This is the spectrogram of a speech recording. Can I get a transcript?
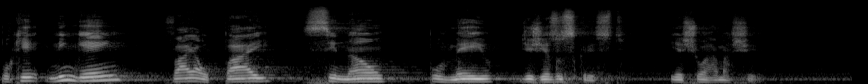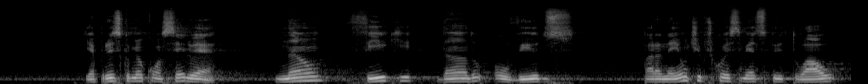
Porque ninguém vai ao Pai senão por meio de Jesus Cristo, Yeshua HaMashiach. E é por isso que o meu conselho é: não fique dando ouvidos para nenhum tipo de conhecimento espiritual,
